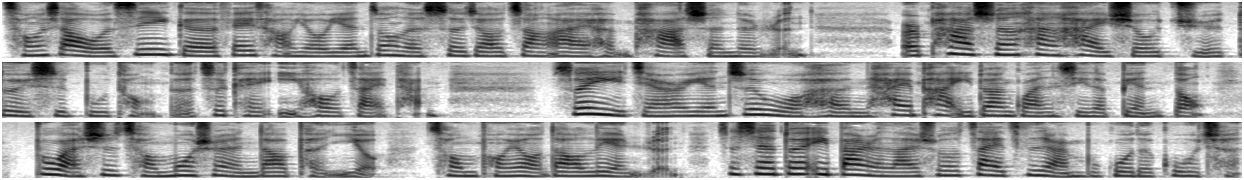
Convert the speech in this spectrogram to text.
从小我是一个非常有严重的社交障碍，很怕生的人，而怕生和害羞绝对是不同的，这可以以后再谈。所以简而言之，我很害怕一段关系的变动，不管是从陌生人到朋友，从朋友到恋人，这些对一般人来说再自然不过的过程，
